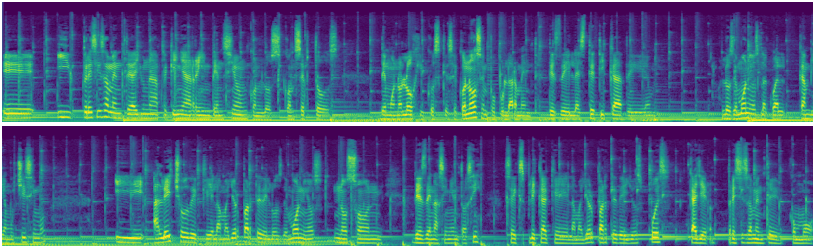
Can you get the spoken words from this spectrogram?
Eh, y precisamente hay una pequeña reinvención con los conceptos demonológicos que se conocen popularmente, desde la estética de um, los demonios, la cual cambia muchísimo, y al hecho de que la mayor parte de los demonios no son desde nacimiento así. Se explica que la mayor parte de ellos pues cayeron, precisamente como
